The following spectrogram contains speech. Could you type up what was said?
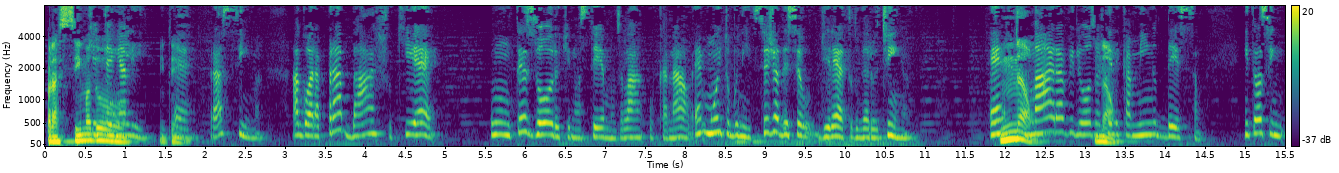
Para cima que do. Que tem ali. Entendi. É, para cima. Agora, para baixo, que é um tesouro que nós temos lá, o canal, é muito bonito. Você já desceu direto do garotinho? É Não. maravilhoso Não. aquele caminho, desçam. Então, assim,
